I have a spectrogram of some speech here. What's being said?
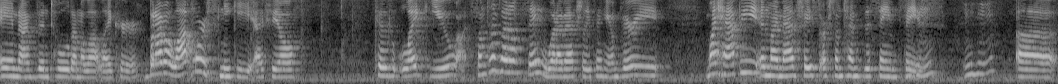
And I've been told I'm a lot like her. But I'm a lot more sneaky, I feel. Cuz like you, sometimes I don't say what I'm actually thinking. I'm very my happy and my mad face are sometimes the same face. Mm-hmm. Uh,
